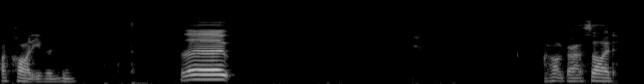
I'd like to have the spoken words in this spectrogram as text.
I can't even. Hello. I can't go outside.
